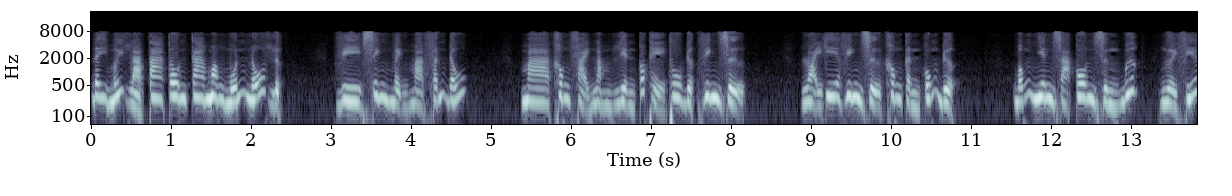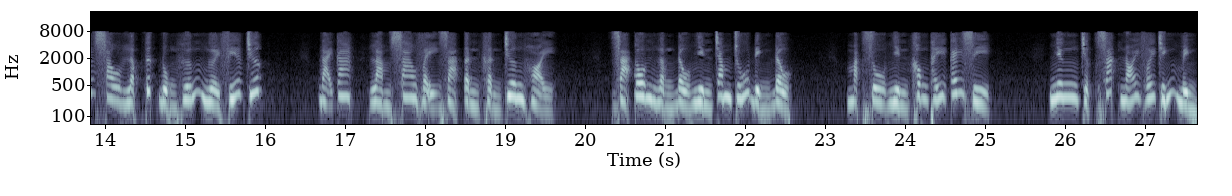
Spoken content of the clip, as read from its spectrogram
Đây mới là ta tôn ca mong muốn nỗ lực. Vì sinh mệnh mà phấn đấu. Mà không phải nằm liền có thể thu được vinh dự. Loại kia vinh dự không cần cũng được. Bỗng nhiên giả côn dừng bước, người phía sau lập tức đụng hướng người phía trước. Đại ca, làm sao vậy giả tần khẩn trương hỏi. Dạ giả tôn ngẩng đầu nhìn chăm chú đỉnh đầu. Mặc dù nhìn không thấy cái gì. Nhưng trực giác nói với chính mình.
